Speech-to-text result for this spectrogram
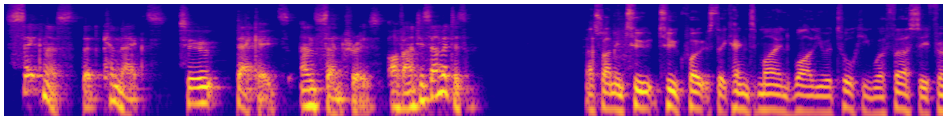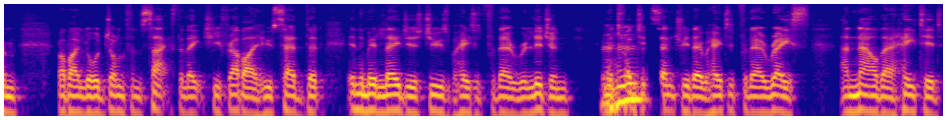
sickness that connects to decades and centuries of anti Semitism. That's right. I mean, two two quotes that came to mind while you were talking were firstly from Rabbi Lord Jonathan Sacks, the late chief rabbi, who said that in the Middle Ages Jews were hated for their religion. In mm-hmm. the 20th century, they were hated for their race, and now they're hated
